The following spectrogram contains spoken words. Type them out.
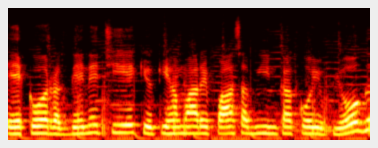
एक और रख देने चाहिए, क्योंकि हमारे पास अभी इनका कोई उपयोग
